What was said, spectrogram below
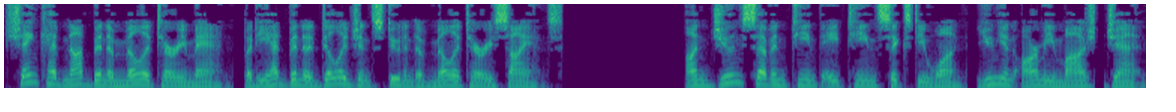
Schenck had not been a military man, but he had been a diligent student of military science. On June 17, 1861, Union Army Maj. Gen.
